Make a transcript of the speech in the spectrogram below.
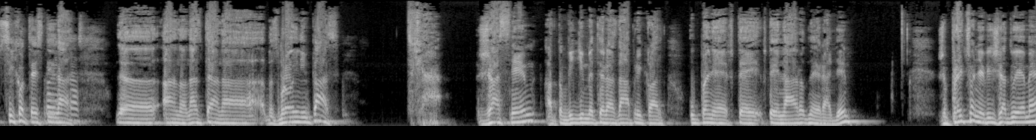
psychotesty na, uh, áno, na, na zbrojný pás, ja žasnem, a to vidíme teraz napríklad úplne v tej, v tej Národnej rade, že prečo nevyžadujeme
